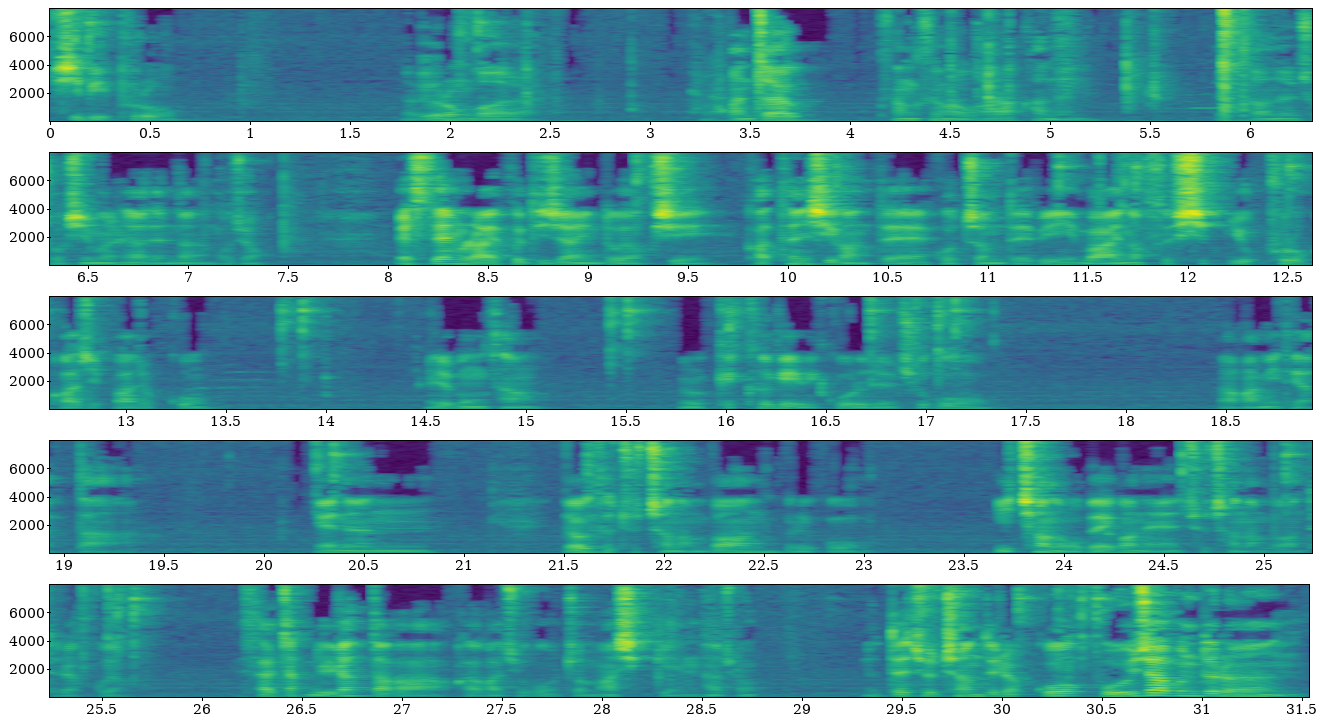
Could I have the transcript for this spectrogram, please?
12% 이런 걸 반짝 상승하고 하락하는 패턴을 조심을 해야 된다는 거죠. SM 라이프 디자인도 역시 같은 시간대에 고점 대비 마이너스 16%까지 빠졌고 일봉상 이렇게 크게 윗꼬리를 주고 마감이 되었다. 얘는 여기서 추천 한번 그리고 2,500원에 추천 한번 드렸고요. 살짝 밀렸다가 가가지고 좀 아쉽긴 하죠. 이때 추천 드렸고 보유자분들은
